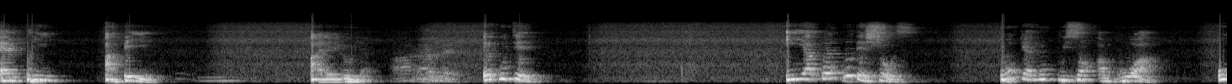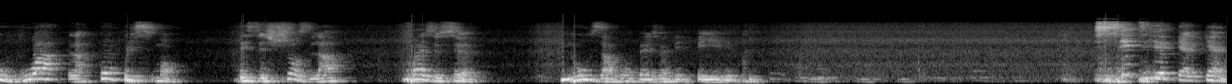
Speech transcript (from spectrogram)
un prix à payer. Alléluia. Il y a beaucoup de choses pour que nous puissions avoir ou voir l'accomplissement de ces choses-là, frères et sœurs, nous avons besoin de payer les prix. Si tu es quelqu'un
